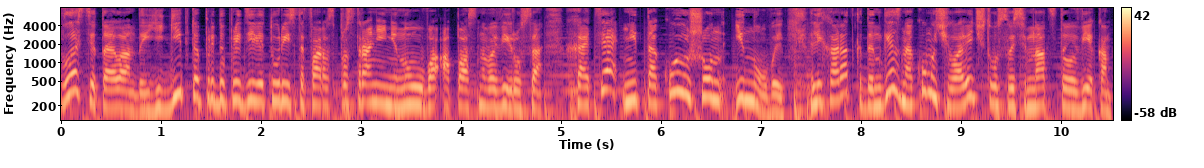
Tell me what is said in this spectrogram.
Власти Таиланда и Египта предупредили туристов о распространении нового опасного вируса. Хотя не такой уж он и новый. Лихорадка Денге знакома человечеству с 18 века.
